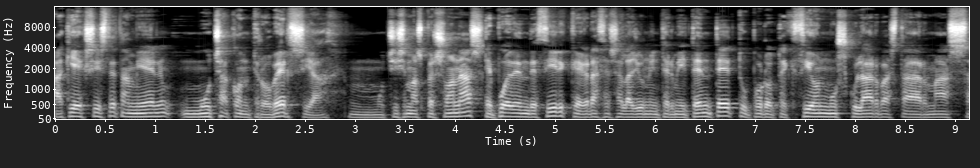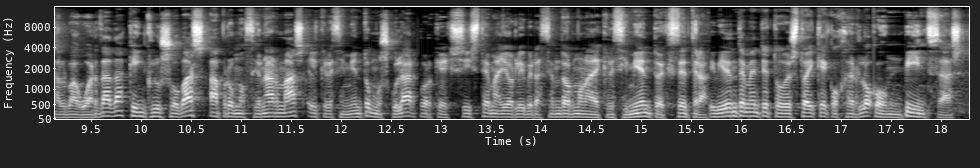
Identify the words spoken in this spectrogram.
Aquí existe también mucha controversia. Muchísimas personas te pueden decir que gracias al ayuno intermitente tu protección muscular va a estar más salvaguardada, que incluso vas a promocionar más el crecimiento muscular porque existe mayor liberación de hormona de crecimiento, etc. Evidentemente todo esto hay que cogerlo con pinzas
